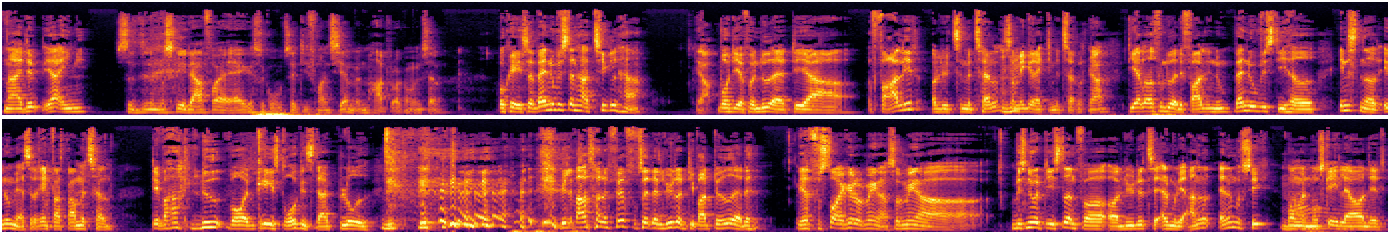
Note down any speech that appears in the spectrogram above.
Nej, det, jeg er enig. Så det er måske derfor, at jeg ikke er så god til at differentiere mellem hard rock og metal. Okay, så hvad nu hvis den her artikel her, Ja. hvor de har fundet ud af, at det er farligt at lytte til metal, mm-hmm. som ikke er rigtig metal. Ja. De har allerede fundet ud af, at det er farligt nu. Hvad nu, hvis de havde det endnu mere, så det rent faktisk var metal? Det var lyd, hvor en gris druknede eget blod. Ville bare så 90% af lytterne, de bare døde af det. Jeg forstår ikke helt, hvad du mener. Så du mener... Hvis nu at de i stedet for at lytte til alt muligt andet, andet musik, Nå. hvor man måske laver lidt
